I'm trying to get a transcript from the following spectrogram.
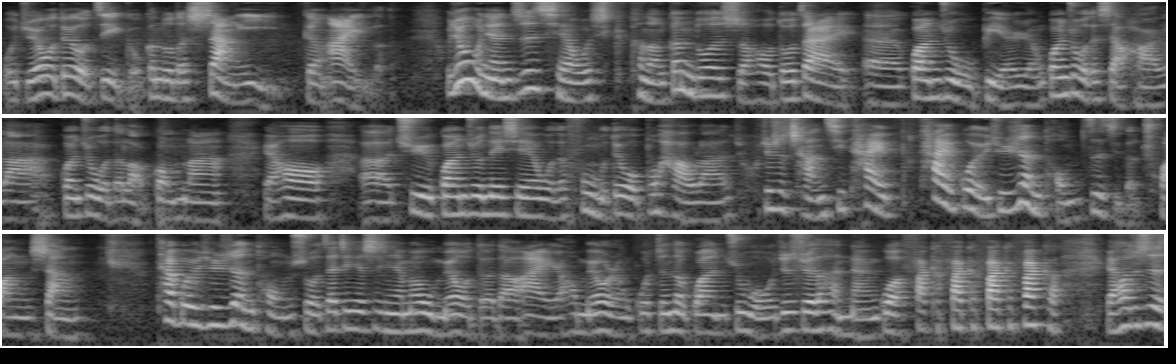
我觉得我对我自己有更多的善意跟爱了。我觉得五年之前，我可能更多的时候都在呃关注别人，关注我的小孩啦，关注我的老公啦，然后呃去关注那些我的父母对我不好啦，就是长期太太过于去认同自己的创伤。太过于去认同说，在这些事情上面我没有得到爱，然后没有人过真的关注我，我就觉得很难过，fuck fuck fuck fuck，然后就是，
